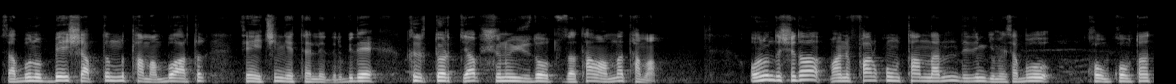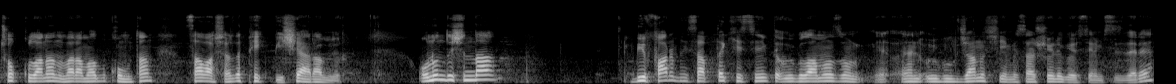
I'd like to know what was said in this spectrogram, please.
Mesela bunu 5 yaptın mı tamam bu artık senin için yeterlidir. Bir de 44 yap şunu %30'a tamamla tamam. Onun dışında hani farm komutanlarının dediğim gibi mesela bu kom- komutan çok kullanan var ama bu komutan savaşlarda pek bir işe yaramıyor. Onun dışında bir farm hesapta kesinlikle uygulamanız yani uygulayacağınız şey mesela şöyle göstereyim sizlere.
